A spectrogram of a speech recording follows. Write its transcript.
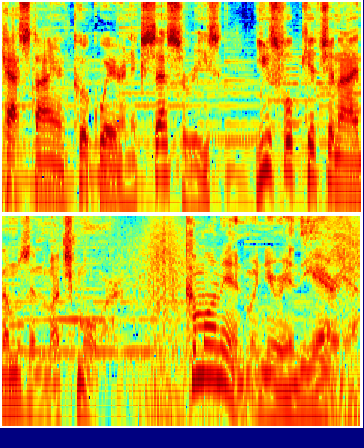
cast iron cookware and accessories, useful kitchen items, and much more. Come on in when you're in the area.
